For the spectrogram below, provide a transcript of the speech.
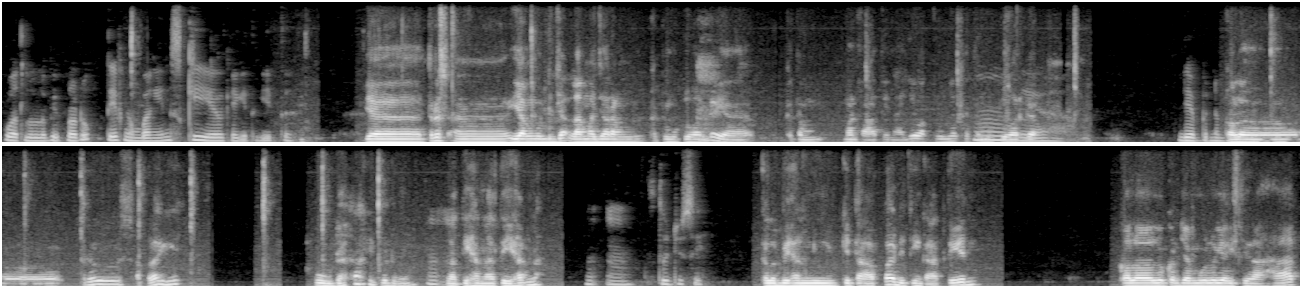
buat lu lebih produktif ngembangin skill kayak gitu-gitu. Ya terus uh, yang udah lama jarang ketemu keluarga ya ketemu manfaatin aja waktunya ketemu hmm, keluarga. ya yeah. benar kalau terus apa lagi? Udah lah itu dong latihan-latihan lah. Mm -mm. setuju sih. Kelebihan kita apa ditingkatin? Kalau lu kerja mulu ya istirahat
